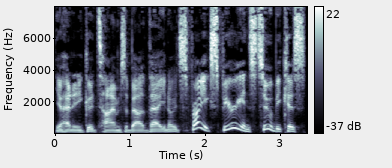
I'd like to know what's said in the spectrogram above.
you know, had any good times about that. You know, it's probably experience too because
